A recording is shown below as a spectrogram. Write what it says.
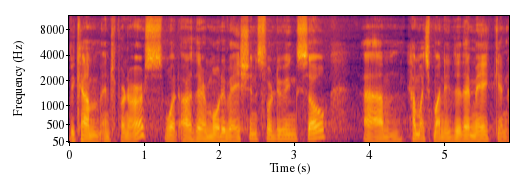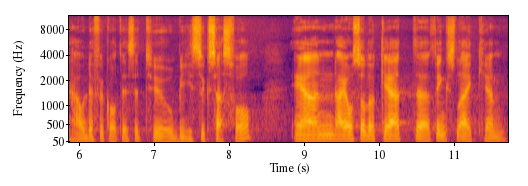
become entrepreneurs, what are their motivations for doing so, um, how much money do they make and how difficult is it to be successful. And I also look at uh, things like um,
